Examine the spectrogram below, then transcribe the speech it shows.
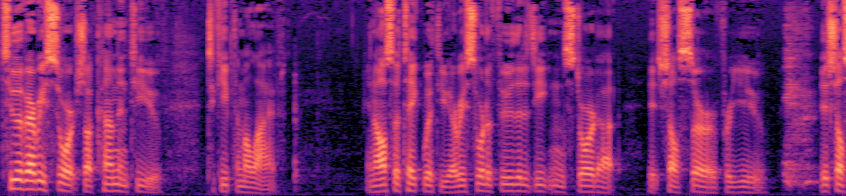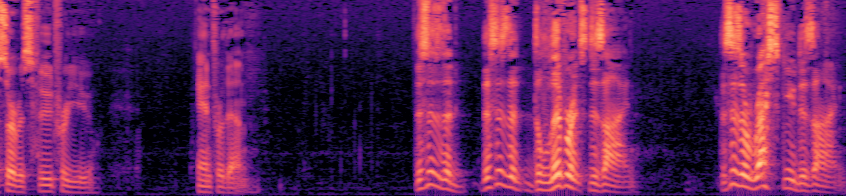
Two of every sort shall come into you to keep them alive. And also take with you every sort of food that is eaten and stored up. It shall serve for you. It shall serve as food for you and for them. This is a, this is a deliverance design. This is a rescue design.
